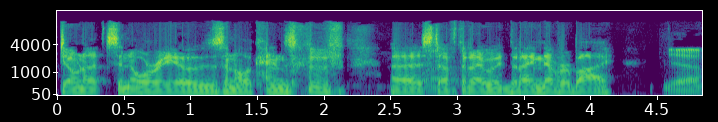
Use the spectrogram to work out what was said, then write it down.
donuts and Oreos and all kinds of uh, stuff that I would that I never buy. Yeah,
